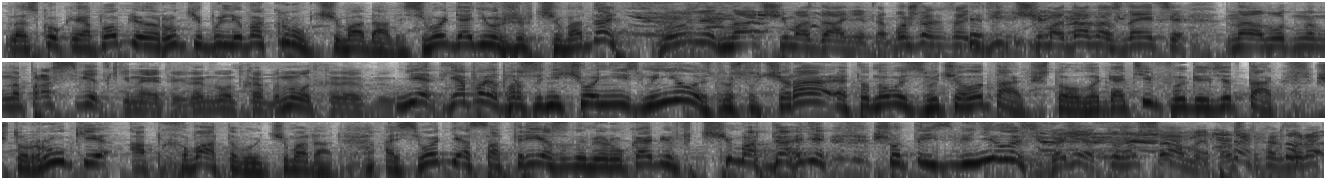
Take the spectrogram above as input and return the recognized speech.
насколько я помню, руки были вокруг чемодана. Сегодня они уже в чемодане. Ну, или на чемодане. -то. Может, это вид чемодана, знаете, на, вот, на, на просветке на этой. Ну, вот, как бы, ну, вот, Нет, я понял, просто ничего не изменилось, потому что вчера эта новость звучала так, что логотип выглядит так, что руки обхватывают чемодан. А сегодня с отрезанными руками в чемодане что-то изменилось. Да нет, то же самое. Просто как бы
